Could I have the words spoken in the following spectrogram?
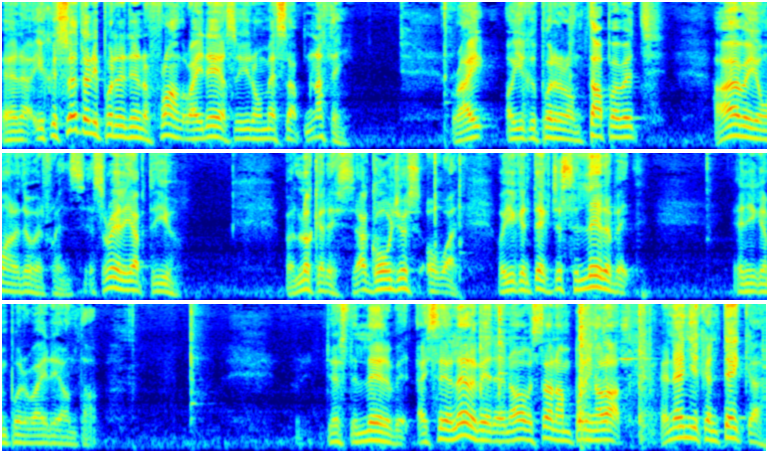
And uh, you could certainly put it in the front right there so you don't mess up nothing, right? Or you could put it on top of it. However you want to do it, friends. It's really up to you. But look at this. How gorgeous or what? Or you can take just a little bit and you can put it right there on top. Just a little bit. I say a little bit and all of a sudden I'm putting a lot. And then you can take a,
